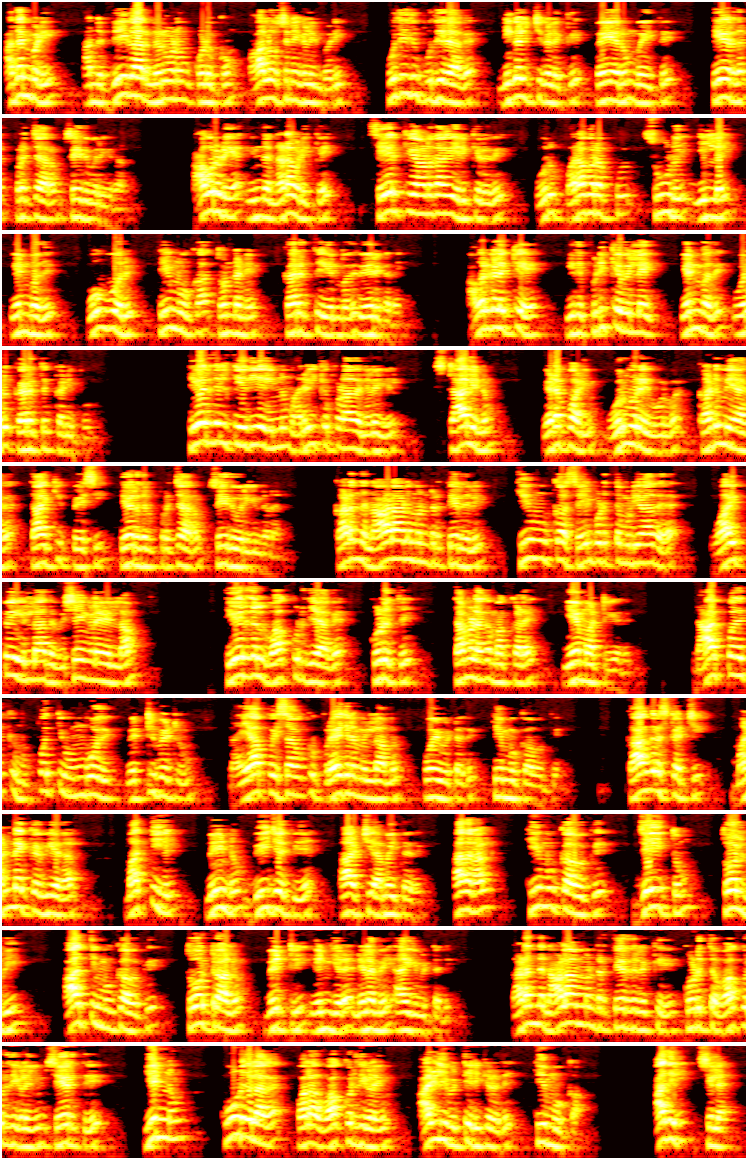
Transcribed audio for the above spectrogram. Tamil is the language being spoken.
அதன்படி அந்த பீகார் நிறுவனம் கொடுக்கும் ஆலோசனைகளின்படி புதிது புதிதாக நிகழ்ச்சிகளுக்கு பெயரும் வைத்து தேர்தல் பிரச்சாரம் செய்து வருகிறார். அவருடைய இந்த நடவடிக்கை செயற்கையானதாக இருக்கிறது. ஒரு பரபரப்பு சூடு இல்லை என்பது ஒவ்வொரு திமுக தொண்டனின் கருத்து என்பது வேறு கதை. அவர்களுக்கே இது பிடிக்கவில்லை என்பது ஒரு கருத்து கணிப்பு. தேர்தல் தேதியை இன்னும் அறிவிக்கப்படாத நிலையில் ஸ்டாலினும் எடப்பாடியும் ஒருவரை ஒருவர் கடுமையாக தாக்கி பேசி தேர்தல் பிரச்சாரம் செய்து வருகின்றனர். கடந்த நாடாளுமன்ற தேர்தலில் திமுக செயல்படுத்த முடியாத வாய்ப்பே இல்லாத விஷயங்களை எல்லாம் தேர்தல் வாக்குறுதியாக கொடுத்து தமிழக மக்களை ஏமாற்றியது. நாற்பதுக்கு முப்பத்தி ஒன்பது வெற்றி பெற்றும் நயா பைசாவுக்கு பிரயோஜனம் இல்லாமல் போய்விட்டது திமுகவுக்கு. காங்கிரஸ் கட்சி மண்ணை கவியதால் மத்தியில் மீண்டும் பிஜேபியை ஆட்சி அமைத்தது. அதனால் திமுகவுக்கு ஜெயித்தும் தோல்வி அதிமுகவுக்கு தோற்றாலும் வெற்றி என்கிற நிலைமை ஆகிவிட்டது. கடந்த நாடாளுமன்ற தேர்தலுக்கு கொடுத்த வாக்குறுதிகளையும் சேர்த்து இன்னும் கூடுதலாக பல வாக்குறுதிகளையும் அள்ளிவிட்டு இருக்கிறது திமுக. அதில் சில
